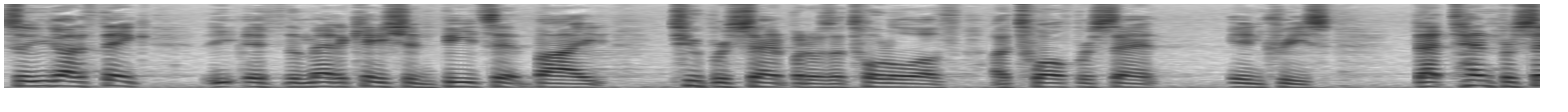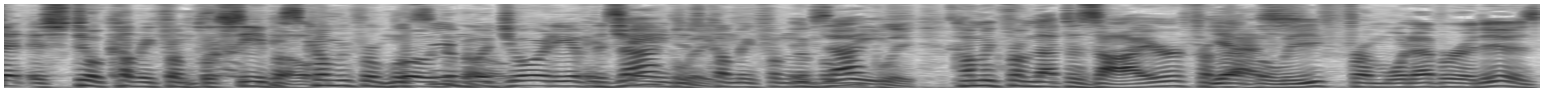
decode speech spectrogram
So you got to think if the medication beats it by two percent, but it was a total of a twelve percent increase. That ten percent is still coming from placebo. It's coming from placebo. The majority of the exactly. change is coming from the exactly. belief. Exactly. Coming from that desire, from that belief, from whatever it is,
